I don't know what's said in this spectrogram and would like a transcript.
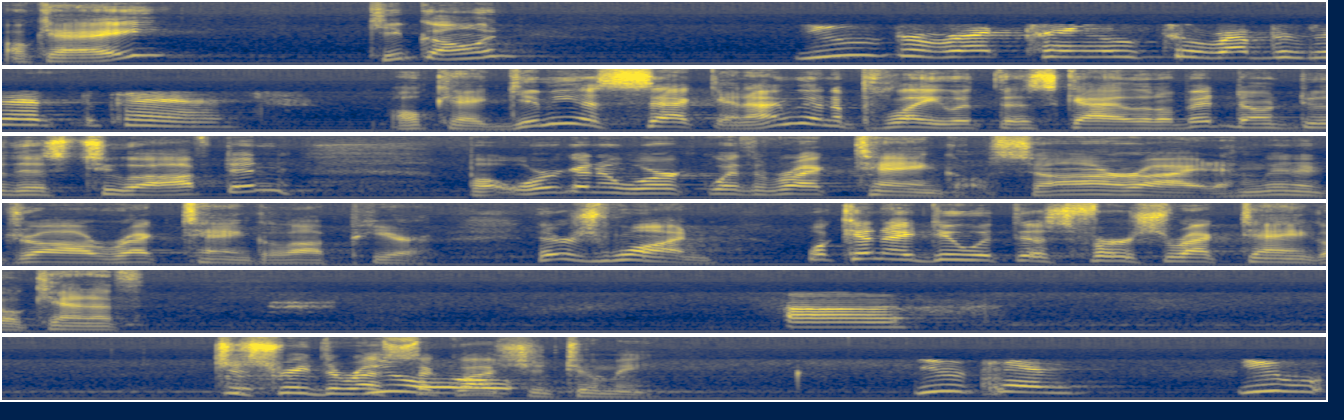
Okay. Keep going. Use the rectangles to represent the pans. Okay, give me a second. I'm going to play with this guy a little bit. Don't do this too often, but we're going to work with rectangles. All right, I'm going to draw a rectangle up here. There's one. What can I do with this first rectangle, Kenneth? Uh, Just read the rest of the question to me. you can you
